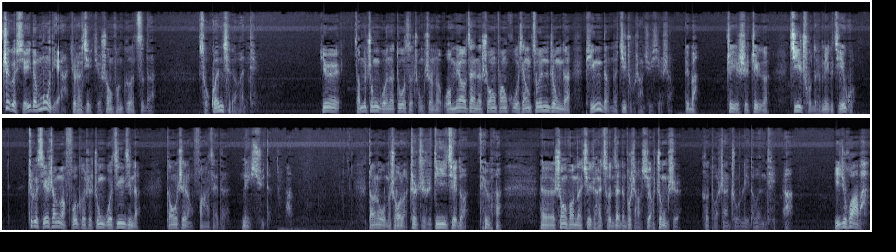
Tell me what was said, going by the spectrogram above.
这个协议的目的啊，就是要解决双方各自的所关切的问题。因为咱们中国呢多次重申了，我们要在呢双方互相尊重的平等的基础上去协商，对吧？这也是这个基础的这么一个结果。这个协商啊，符合是中国经济呢。高质量发展的内需的啊，当然我们说了，这只是第一阶段，对吧？呃，双方呢确实还存在着不少需要重视和妥善处理的问题啊。一句话吧，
